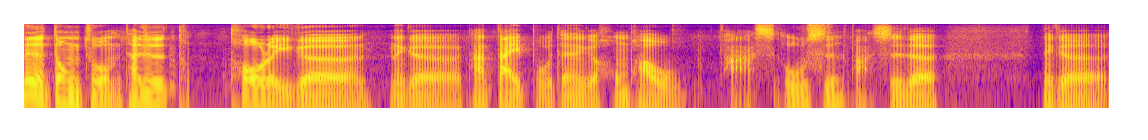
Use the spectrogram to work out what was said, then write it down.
那个动作他就是偷偷了一个那个他逮捕的那个红袍法师巫师法师的那个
